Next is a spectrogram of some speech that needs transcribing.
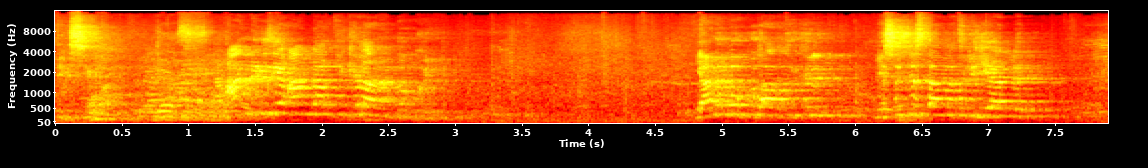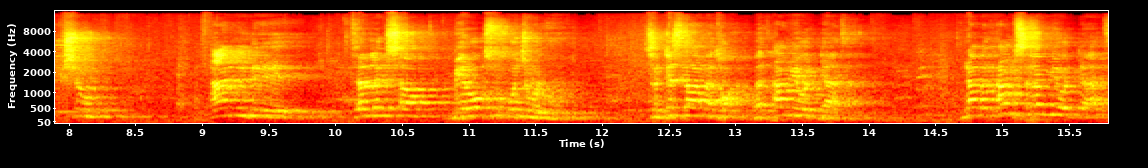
fix ይሆናል። አንድ ጊዜ አንድ article አነበብኩኝ። ያነበብኩት article የስድስት ዓመት ልጅ ያለችው አንድ ትልቅ ሰው ቢሮ ውስጥ ቁጭ ብሎ ስድስት ዓመቷ በጣም ይወዳታል እና በጣም ስለሚወዳት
